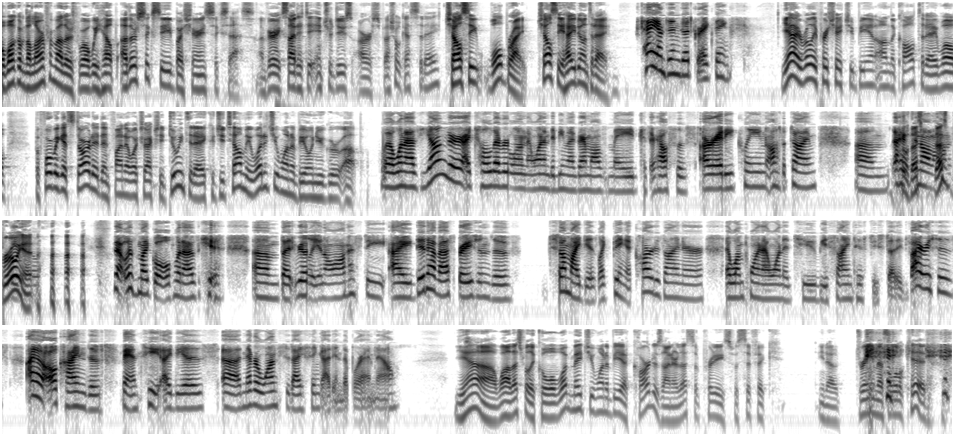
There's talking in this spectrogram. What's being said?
Well, welcome to Learn from Others, where we help others succeed by sharing success. I'm very excited to introduce our special guest today, Chelsea Woolbright. Chelsea, how are you doing today? Hey, I'm doing good, Greg. Thanks. Yeah, I really appreciate you being on the call today. Well, before we get started and find out what you're actually doing today, could you tell me what did you want to be when you grew up? Well, when I was younger, I told everyone I wanted to be my grandma's maid because her house was already clean all the time. Um, oh, that's, that's brilliant. that was my goal when I was a kid. Um, but really, in all honesty, I did have aspirations of some ideas, like being a car designer. At one point, I wanted to be a scientist who studied viruses. I had all kinds of fancy ideas. Uh, never once did I think I'd end up where I am now. Yeah, wow, that's really cool. What made you want to be a car designer? That's a pretty specific, you know, dream as a little kid.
